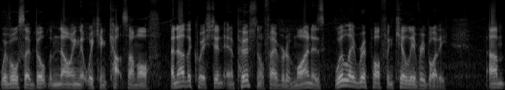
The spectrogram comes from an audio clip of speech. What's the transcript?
we've also built them knowing that we can cut some off. Another question, and a personal favourite of mine, is will they rip off and kill everybody? Um,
